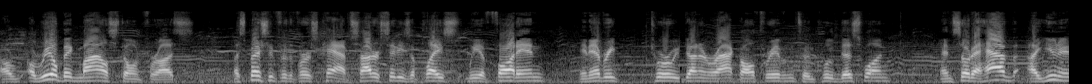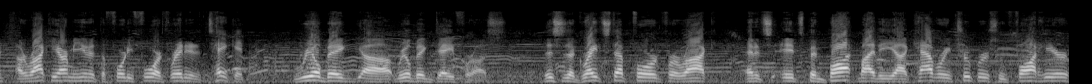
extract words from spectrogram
A, a real big milestone for us, especially for the 1st Cav. Sadr City is a place we have fought in in every tour we've done in Iraq, all three of them to include this one. And so to have a unit, an Iraqi Army unit, the 44th, ready to take it, real big, uh, real big day for us. This is a great step forward for Iraq, and it's it's been bought by the uh, cavalry troopers who fought here,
